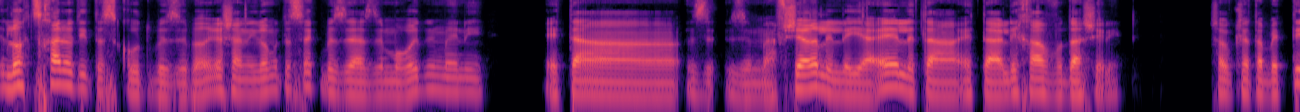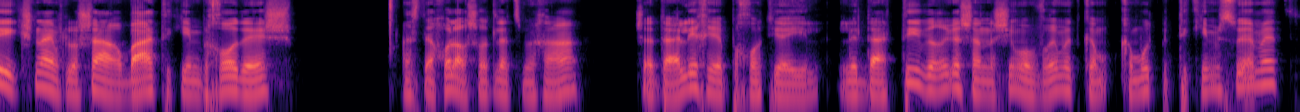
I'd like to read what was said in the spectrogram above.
לא צריכה להיות התעסקות בזה. ברגע שאני לא מתעסק בזה, אז זה מוריד ממני את ה... זה, זה מאפשר לי לייעל את, ה... את תהליך העבודה שלי. עכשיו, כשאתה בתיק, שניים, שלושה, ארבעה תיקים בחודש, אז אתה יכול להרשות לעצמך שהתהליך יהיה פחות יעיל. לדעתי, ברגע שאנשים עוברים את כמ- כמות תיקים מסוימת,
